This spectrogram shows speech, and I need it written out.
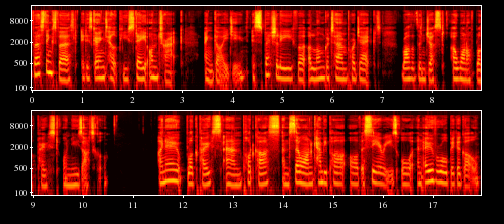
First things first, it is going to help you stay on track and guide you, especially for a longer term project rather than just a one off blog post or news article. I know blog posts and podcasts and so on can be part of a series or an overall bigger goal.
